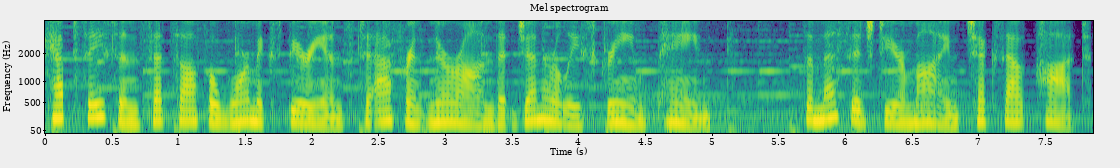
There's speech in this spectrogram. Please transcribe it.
Capsaicin sets off a warm experience to afferent neuron that generally scream, pain. The message to your mind checks out, hot.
